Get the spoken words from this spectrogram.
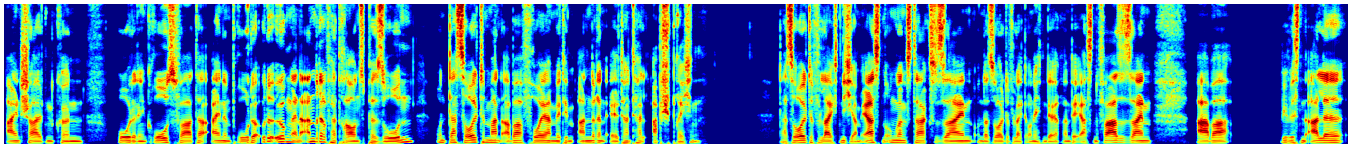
einschalten können oder den Großvater, einen Bruder oder irgendeine andere Vertrauensperson und das sollte man aber vorher mit dem anderen Elternteil absprechen. Das sollte vielleicht nicht am ersten Umgangstag so sein und das sollte vielleicht auch nicht in der, in der ersten Phase sein, aber wir wissen alle,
